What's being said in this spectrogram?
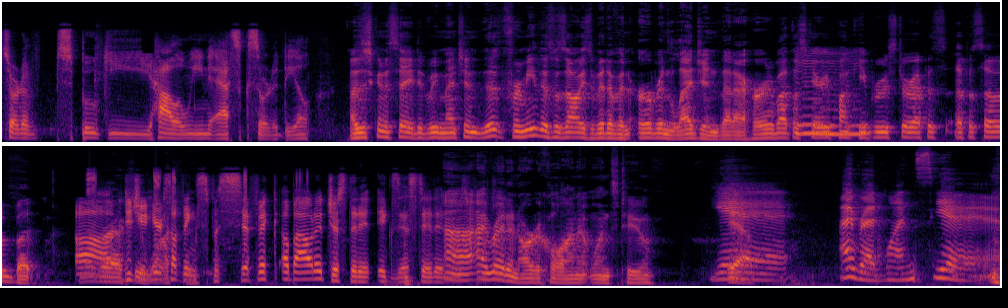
sort of spooky Halloween esque sort of deal. I was just gonna say, did we mention this? For me, this was always a bit of an urban legend that I heard about the Scary Punky Brewster epi- episode, but never Uh, did you hear something it. specific about it? Just that it existed. And Uh, I read an article on it once too. Yeah. I read once. Yeah.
